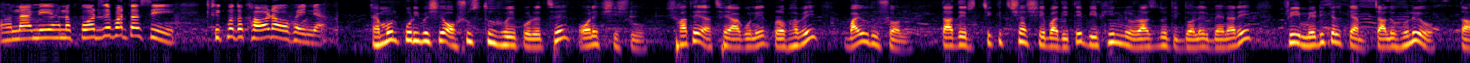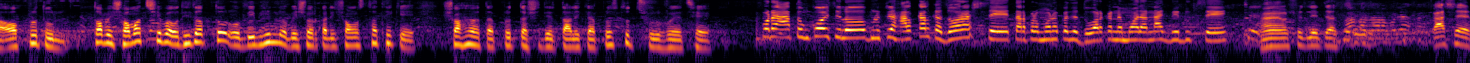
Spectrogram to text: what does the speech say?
এখন আমি এখন পর্যায়ে পারতাছি ঠিক মতো খাওয়াটাও পাই না। এমন পরিবেশে অসুস্থ হয়ে পড়েছে অনেক শিশু। সাথে আছে আগুনের প্রভাবে বায়ু দূষণ তাদের চিকিৎসা সেবা দিতে বিভিন্ন রাজনৈতিক দলের ব্যানারে ফ্রি মেডিকেল ক্যাম্প চালু হলেও তা অপ্রতুল। তবে সমাজসেবা অধিদপ্তর ও বিভিন্ন বেসরকারি সংস্থা থেকে সহায়তা প্রত্যাশীদের তালিকা প্রস্তুত শুরু হয়েছে। পরে আতঙ্ক হয়েছিল হালকা হালকা জ্বর আসছে তারপর মনে যে দোয়ার কারণে ময়লা নাক দিয়ে ঢুকছে। হ্যাঁ ওষুধ নিতে হচ্ছে কাশের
